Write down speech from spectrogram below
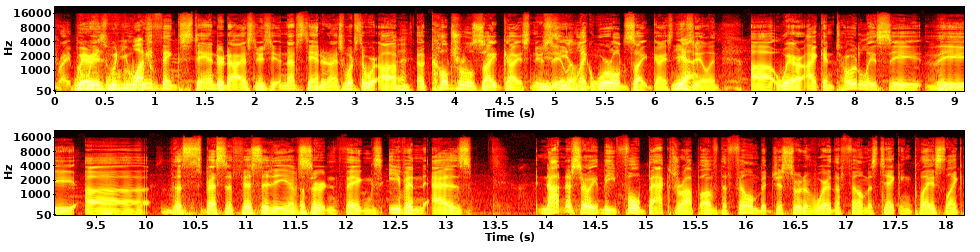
Right. Whereas we, when you watch, we think standardized New Zealand, not standardized. What's the word? Um, a cultural zeitgeist New, New Zealand, Zealand. like world zeitgeist New Yeah. Zealand, uh, where I can totally see the uh, the specificity of certain things, even as not necessarily the full backdrop of the film, but just sort of where the film is taking place. Like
